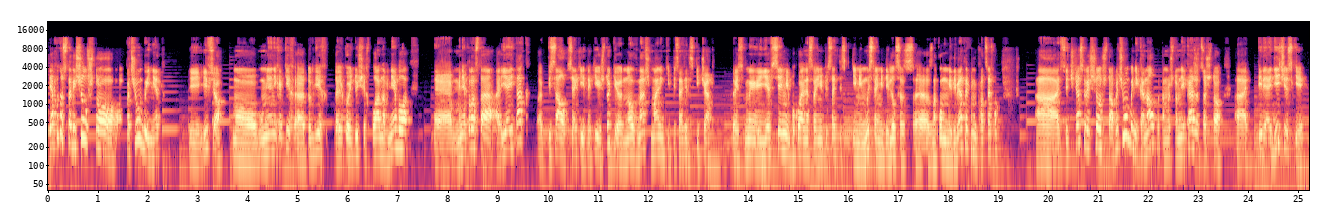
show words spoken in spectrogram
я просто решил, что почему бы и нет. И, и все. У меня никаких э, других далеко идущих планов не было. Э, мне просто... Я и так писал всякие такие штуки, но в наш маленький писательский чат. То есть мы, я всеми буквально своими писательскими мыслями делился с э, знакомыми ребятами по цеху. А сейчас решил, что а почему бы не канал, потому что мне кажется, что а, периодически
